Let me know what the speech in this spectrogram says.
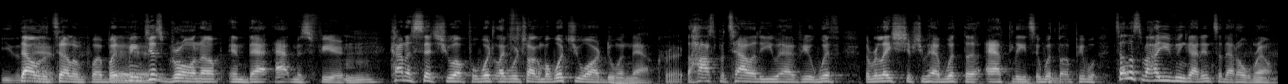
he's That was a telling point. But I mean, just growing up in that atmosphere mm-hmm. kind of sets you up for what, like we're talking about, what you are doing now. Correct. The hospitality you have here with the relationships you have with the athletes and with the people. Tell us about how you even got into that whole realm.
